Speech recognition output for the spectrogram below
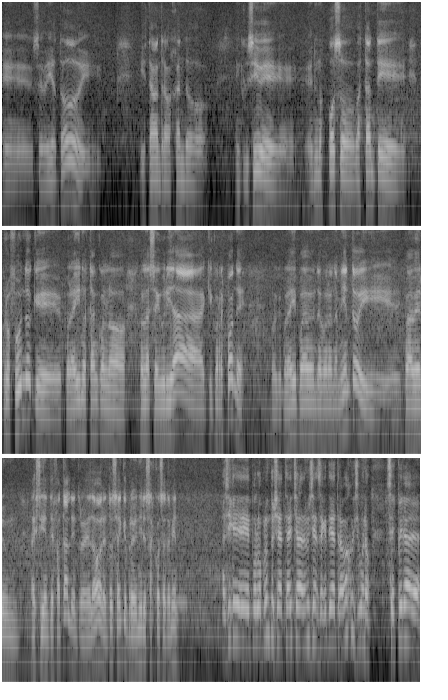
Eh, se veía todo y, y estaban trabajando inclusive en unos pozos bastante profundos que por ahí no están con, con la seguridad que corresponde, porque por ahí puede haber un desboronamiento y puede haber un accidente fatal dentro de la obra, entonces hay que prevenir esas cosas también. Así que por lo pronto ya está hecha la denuncia en la Secretaría de Trabajo y bueno, se espera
